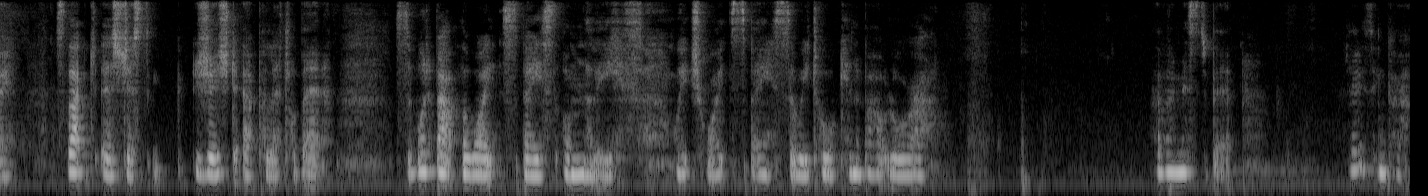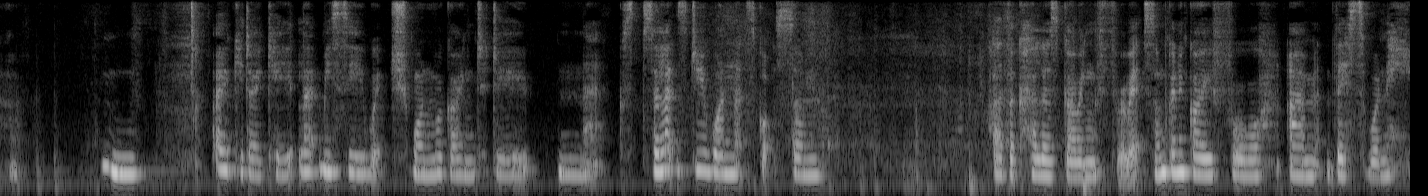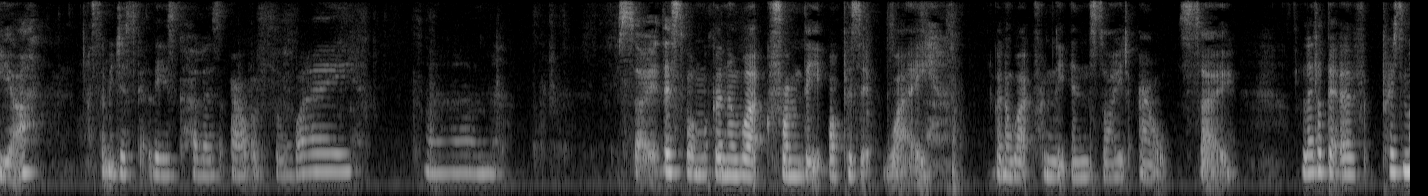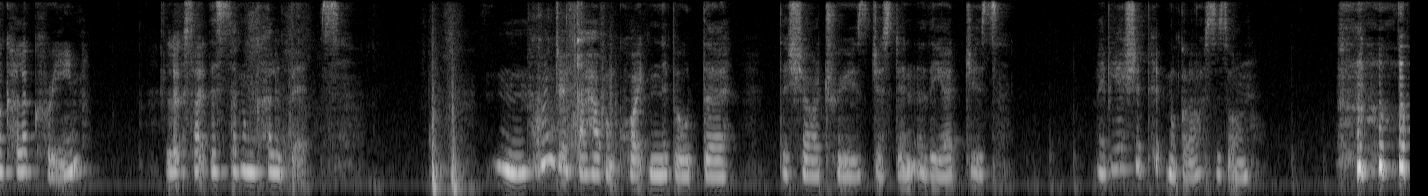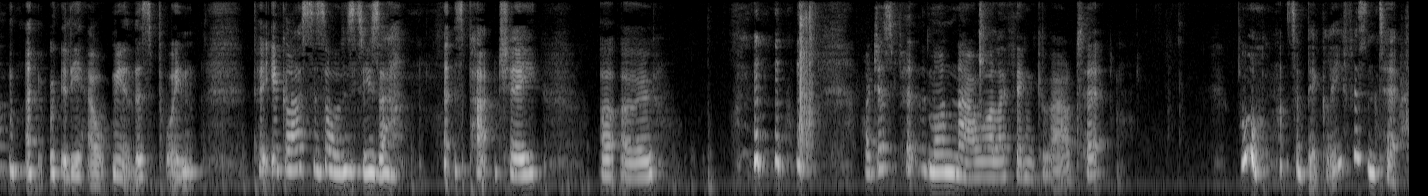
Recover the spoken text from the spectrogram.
So that is just zhuzhed it up a little bit. So what about the white space on the leaf? Which white space are we talking about, Laura? Have I missed a bit? I don't think I have. Hmm. Okie dokie, let me see which one we're going to do next. So let's do one that's got some other colours going through it. So I'm going to go for um, this one here. So let me just get these colours out of the way. Um, so this one we're going to work from the opposite way. I'm going to work from the inside out. So a little bit of Prismacolor cream. It looks like there's seven coloured bits. Hmm, I wonder if I haven't quite nibbled the, the chartreuse just into the edges. Maybe I should put my glasses on. Might really help me at this point. Put your glasses on, Suzanne. It's patchy. Uh-oh. I'll just put them on now while I think about it. Oh, that's a big leaf, isn't it?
